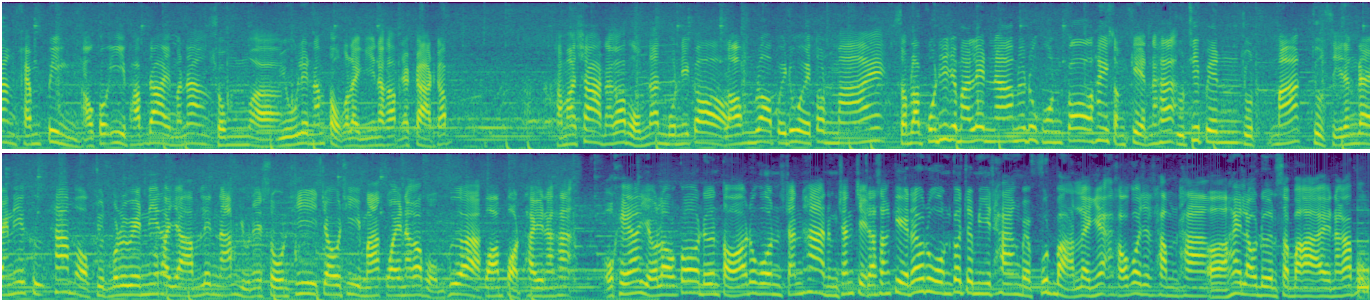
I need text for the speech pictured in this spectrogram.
นั่งแคมปิ้งเอาเก้าอี้พับได้มานั่งชมวิวเล่นน้ำตกอะไรอย่างนี้นะครับบรรยากาศครับ ธรรมชาตินะครับผมด้านบนนี้ก็ล้อมรอบไปด้วยต้นไม้สำหรับคนที่จะมาเล่นน้ำนะทุกคนก็ให้สังเกตนะฮะจุดที่เป็นจุดมาร์กจุดสีแดงๆนี่คือห้ามออกจุดบริเวณนี้พยายามเล่นน้ำอยู่ในโซนที่เจ้าที่มาร์กไว้นะครับผมเพื่อความปลอดภัยนะฮะโอเคฮะเดี๋ยวเราก็เดินต่อทุกคนชั้น 5 ถึงชั้น7จะสังเกตได้ว่าทุกคนก็จะมีทางแบบฟุตบาทอะไรเงี้ยเขาก็จะทำทางให้เราเดินสบายนะครับผม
